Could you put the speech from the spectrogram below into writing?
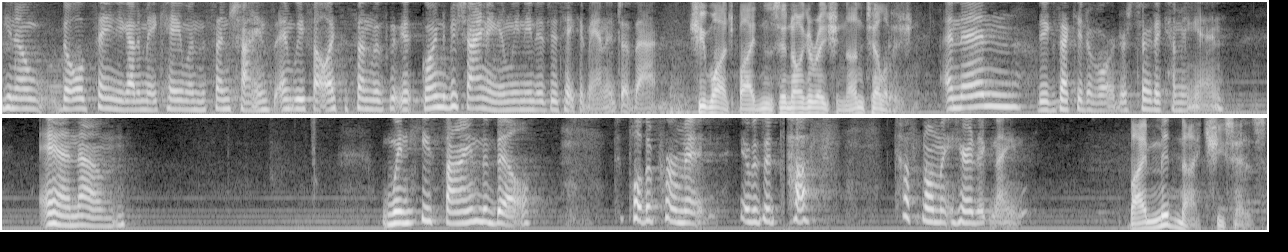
you know, the old saying, you got to make hay when the sun shines, and we felt like the sun was going to be shining and we needed to take advantage of that. She watched Biden's inauguration on television. And then the executive order started coming in. And um, when he signed the bill to pull the permit, it was a tough, tough moment here at Ignite. By midnight, she says,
